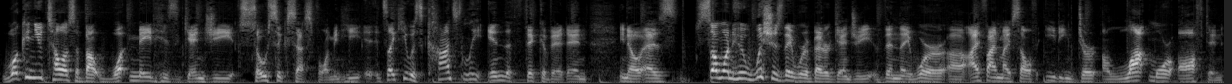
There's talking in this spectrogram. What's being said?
what can you tell us about what made his Genji so successful? I mean, he it's like he was constantly in the thick of it, and you know, as someone who wishes they were a better Genji than they were, uh, I find myself eating dirt a lot more often,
